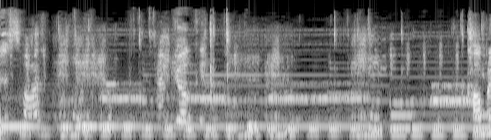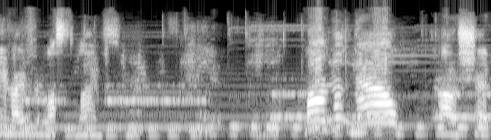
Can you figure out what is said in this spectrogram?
This hard. I'm joking. Can't believe I even lost lives. Mom, not now! Oh shit.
